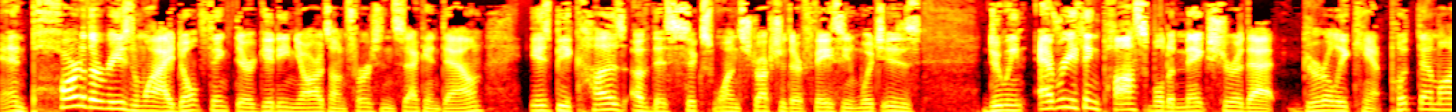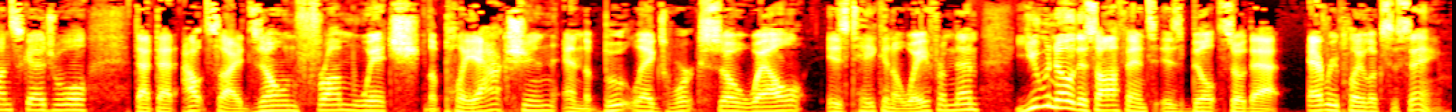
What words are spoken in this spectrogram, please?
And part of the reason why I don't think they're getting yards on first and second down is because of this 6-1 structure they're facing, which is doing everything possible to make sure that Gurley can't put them on schedule, that that outside zone from which the play action and the bootlegs work so well is taken away from them. You know this offense is built so that every play looks the same.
